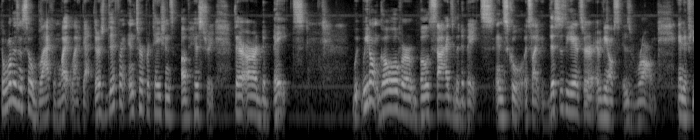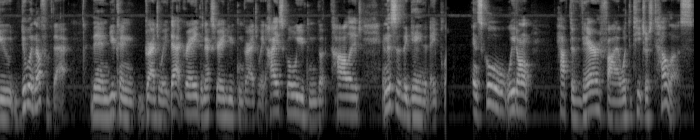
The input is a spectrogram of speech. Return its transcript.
The world isn't so black and white like that. There's different interpretations of history. There are debates. We, don't go over both sides of the debates in school. It's like, this is the answer, everything else is wrong. And if you do enough of that, then you can graduate that grade. The next grade, you can graduate high school, you can go to college, and this is the game that they play. In school, we don't have to verify what the teachers tell us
